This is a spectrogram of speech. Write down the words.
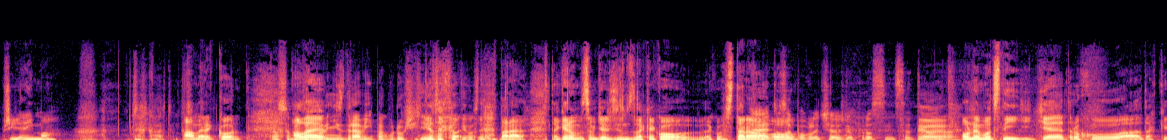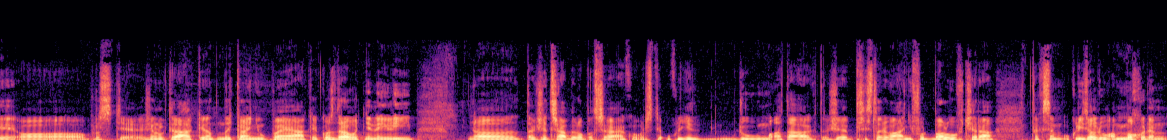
přijde Rýma. Takhle, to, Máme rekord. to se bude ale- první zdraví, pak budou všichni Jo, takhle. Paráda. Tak jenom jsem chtěl říct, že jsem se tak jako, jako staral Ne, to o... se povleče až do prosince. To Jo, jo. o nemocný dítě trochu a taky o prostě ženu, která taky na tom teďka není úplně nějak jako zdravotně nejlíp. Uh, takže třeba bylo potřeba jako prostě uklidit dům a tak, takže při sledování fotbalu včera, tak jsem uklízel dům a mimochodem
